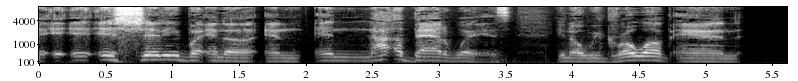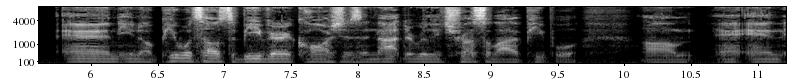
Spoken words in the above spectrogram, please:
It, it, it's shitty, but in a in in not a bad way. Is you know we grow up and and you know people tell us to be very cautious and not to really trust a lot of people. Um, and, and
